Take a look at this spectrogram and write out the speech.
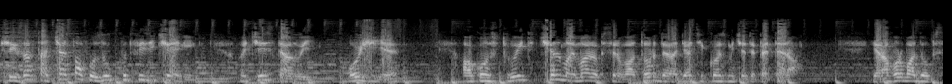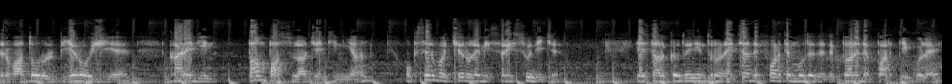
Și exact aceasta a fost făcut fizicienii. În cinstea lui Ogie, au construit cel mai mare observator de radiații cosmice de pe Terra. Era vorba de observatorul Pierre Ogier, care din Pampasul argentinian observă cerul emisferii sudice. Este alcătuit dintr-o rețea de foarte multe detectoare de particule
